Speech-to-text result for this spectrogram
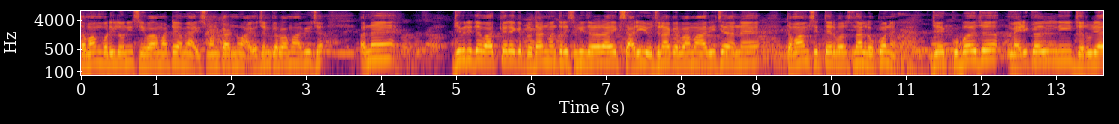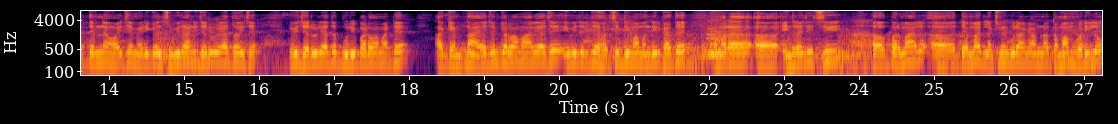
તમામ વડીલોની સેવા માટે અમે આયુષ્માન કાર્ડનું આયોજન કરવામાં આવ્યું છે. અને જેવી રીતે વાત કરીએ કે પ્રધાનમંત્રી શ્રી દ્વારા એક સારી યોજના કરવામાં આવી છે અને તમામ સિત્તેર વર્ષના લોકોને જે ખૂબ જ મેડિકલની જરૂરિયાત તેમને હોય છે, મેડિકલ સુવિધાની જરૂરિયાત હોય છે, એવી જરૂરિયાતો પૂરી પાડવા માટે આ કેમ્પના આયોજન કરવામાં આવ્યા છે. એવી જ રીતે હરસિદ્ધિમાં મંદિર ખાતે અમારા ઇન્દ્રજીતસિંહ પરમાર તેમજ લક્ષ્મીપુરા ગામના તમામ વડીલો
